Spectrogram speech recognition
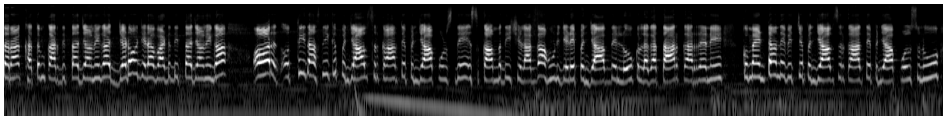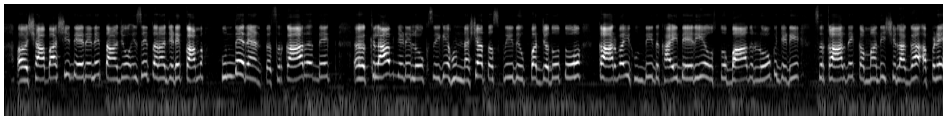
ਤਰ੍ਹਾਂ ਖਤਮ ਕਰ ਦਿੱਤਾ ਜਾਵੇਗਾ ਜੜੋਂ ਜਿਹੜਾ ਵੱਢ ਦਿੱਤਾ ਜਾਵੇਗਾ। ਔਰ ਉੱਥੇ ਹੀ ਦੱਸਦੀ ਕਿ ਪੰਜਾਬ ਸਰਕਾਰ ਤੇ ਪੰਜਾਬ ਪੁਲਿਸ ਦੇ ਇਸ ਕੰਮ ਦੀ ਸ਼ਲਾਘਾ ਹੁਣ ਜਿਹੜੇ ਪੰਜਾਬ ਦੇ ਲੋਕ ਲਗਾਤਾਰ ਕਰ ਰਹੇ ਨੇ ਕਮੈਂਟਾਂ ਦੇ ਵਿੱਚ ਪੰਜਾਬ ਸਰਕਾਰ ਤੇ ਪੰਜਾਬ ਪੁਲਿਸ ਨੂੰ ਸ਼ਾਬਾਸ਼ੀ ਦੇ ਰਹੇ ਨੇ ਤਾਂ ਜੋ ਇਸੇ ਤਰ੍ਹਾਂ ਜਿਹੜੇ ਕੰਮ ਹੁੰਦੇ ਰਹਿਣ। ਤਾਂ ਸਰਕਾਰ ਦੇ ਖਿਲਾਫ ਜਿਹੜੇ ਲੋਕ ਸੀਗੇ, ਹੁਣ ਨਸ਼ਾ ਤਸਕਰੀ ਦੇ ਉੱਪਰ ਜਦੋਂ ਤੋਂ ਕਾਰਵਾਈ ਹੁੰਦੀ ਦਿਖਾਈ ਦੇ ਰਹੀ ਹੈ, ਉਸ ਤੋਂ ਬਾਅਦ ਲੋਕ ਜਿਹੜੀ ਸਰਕਾਰ ਦੇ ਕੰਮਾਂ ਦੀ ਸ਼ਲਾਘਾ ਆਪਣੇ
